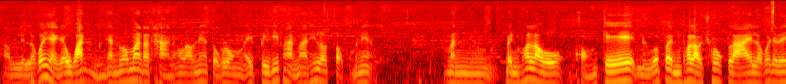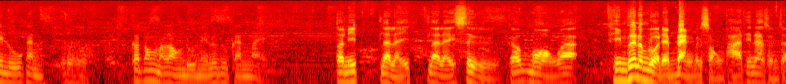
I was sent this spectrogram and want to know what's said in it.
เอาเลยเราก็อยากจะวัดเหมือนกันว่ามาตรฐานของเราเนี่ยตกลงไอ้ปีที่ผ่านมาที่เราตกมาเนี่ยมันเป็นเพราะเราของเก๊หรือว่าเป็นเพราะเราโชคร้ายเราก็จะได้รู้กันอือฮึก็ต้องมาลองดูในฤดูกาลใหม่ ตอนนี้หลาย ๆ หลาย ๆ สื่อก็มองว่าทีมเพื่อนตำรวจเนี่ยแบ่งเป็น 2 พาร์ทที่น่าสนใจ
